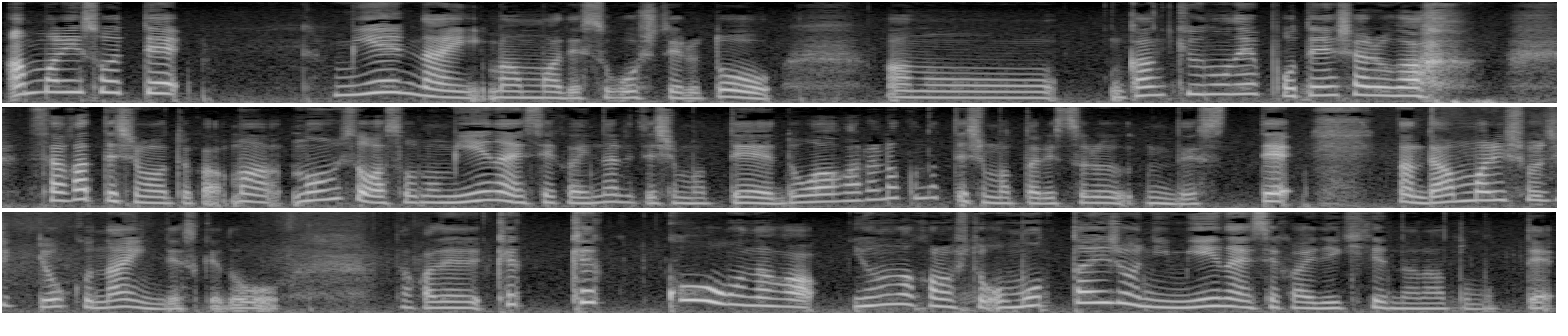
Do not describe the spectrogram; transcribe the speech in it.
あんまりそうやって見えないまんまで過ごしてるとあの眼球のねポテンシャルが 下がってしまうというかまあ脳みそがその見えない世界に慣れてしまって度が上がらなくなってしまったりするんですって。なんであんまり正直良くないんですけどなんかね結構なんか世の中の人思った以上に見えない世界で生きてんだなと思って。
